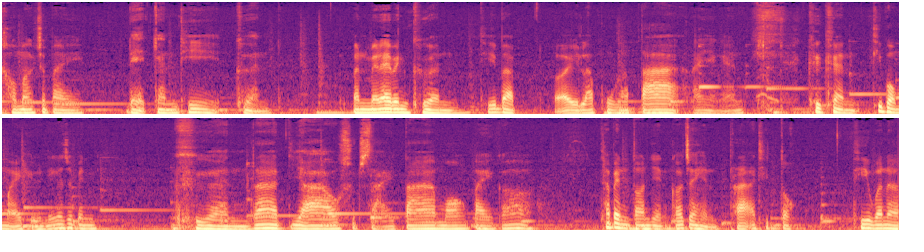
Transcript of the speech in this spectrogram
เขามักจะไปเดทกันที่เขื่อน มันไม่ได้เป็นเขื่อนที่แบบเอ้ยรับหูรับตาอะไรอย่างนั้น คือเขื่อนที่ผมหมายถึงนี่ก็จะเป็นเขื่อนราดยาวสุดสายตามองไปก็ ถ้าเป็นตอนเย็นก็จะเห็นพระอาทิตย์ตกที่วนา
